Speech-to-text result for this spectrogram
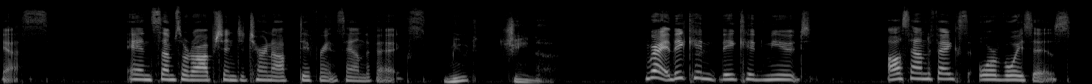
Yes. And some sort of option to turn off different sound effects. Mute Jaina. Right. They could they could mute all sound effects or voices.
